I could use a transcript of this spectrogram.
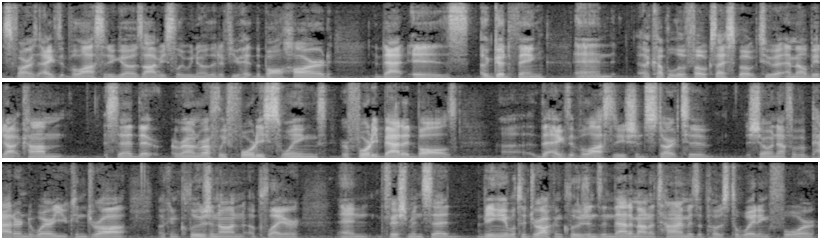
As far as exit velocity goes, obviously we know that if you hit the ball hard, that is a good thing. And a couple of folks I spoke to at MLB.com said that around roughly 40 swings or 40 batted balls, uh, the exit velocity should start to show enough of a pattern to where you can draw a conclusion on a player. And Fishman said being able to draw conclusions in that amount of time as opposed to waiting for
